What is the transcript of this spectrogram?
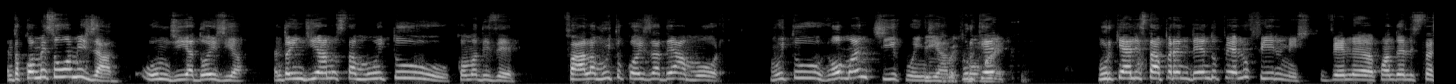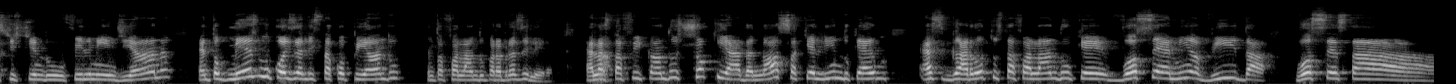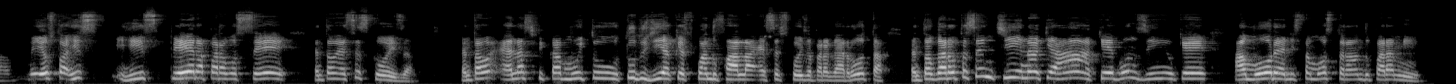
Então começou a amizade um dia dois dias então o indiano está muito como dizer fala muito coisa de amor muito romântico indiano, Sim, porque romântico. porque ele está aprendendo pelo filme, quando ele está assistindo o filme indiana, então mesmo coisa ele está copiando, então falando para a brasileira. Ela ah. está ficando choqueada. Nossa, que lindo que é. Esse garoto está falando que você é minha vida, você está, eu estou espera para você. Então essas coisas. Então, elas ficam muito, todo dia que quando fala essas coisas para a garota, então a garota sente, né, que, ah, que bonzinho, que amor ele está mostrando para mim.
